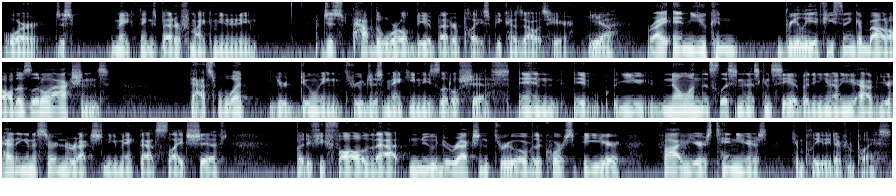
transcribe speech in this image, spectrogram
or just make things better for my community. Just have the world be a better place because i was here. Yeah. Right? And you can really, if you think about all those little actions, that's what you're doing through just making these little shifts. And it, you, no one that's listening to this can see it, but you know, you have you're heading in a certain direction. You make that slight shift, but if you follow that new direction through over the course of a year, five years, 10 years, completely different place.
